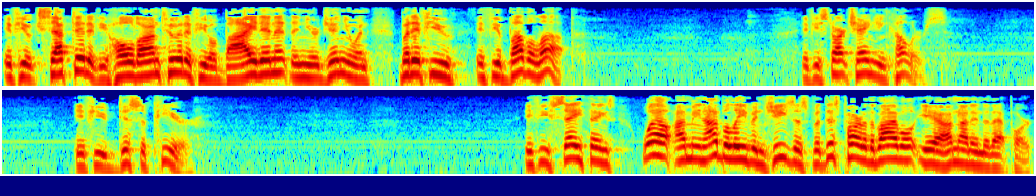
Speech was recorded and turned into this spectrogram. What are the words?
If you accept it, if you hold on to it, if you abide in it, then you're genuine. But if you, if you bubble up, if you start changing colors, if you disappear, if you say things, well, I mean, I believe in Jesus, but this part of the Bible, yeah, I'm not into that part.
